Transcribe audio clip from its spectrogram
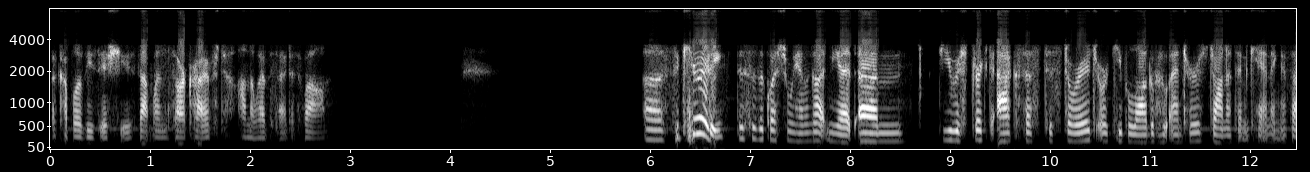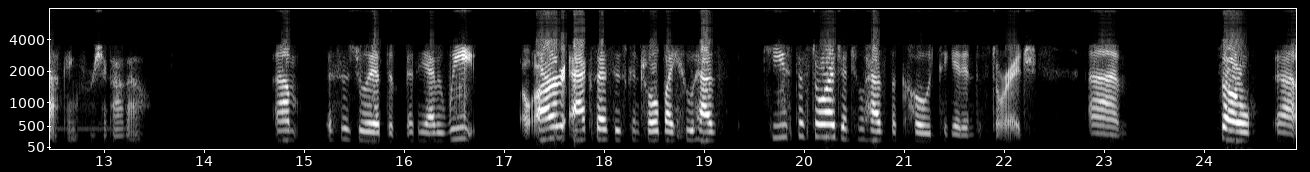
a couple of these issues. That one's archived on the website as well. Uh, security. This is a question we haven't gotten yet. Um, do you restrict access to storage or keep a log of who enters? Jonathan Canning is asking for Chicago. Um, this is Julie at the, at the Abbe. We, our access is controlled by who has keys to storage and who has the code to get into storage. Um, so uh,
